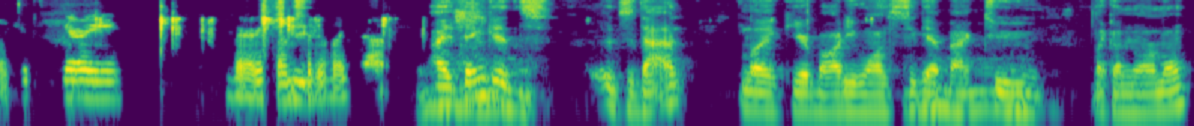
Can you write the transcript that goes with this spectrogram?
Like it's very, very sensitive like that. I think it's it's that like your body wants to get back to like a normal,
